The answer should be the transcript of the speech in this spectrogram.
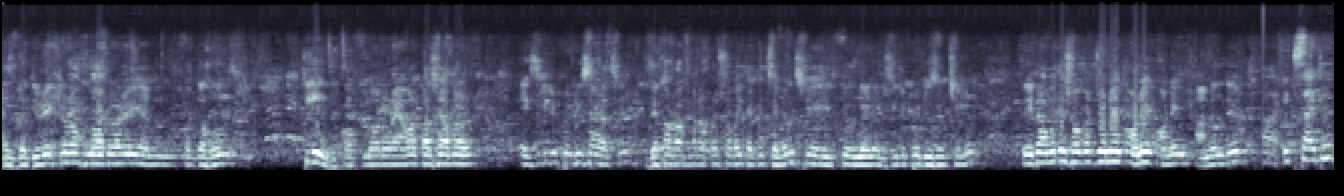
As the director of Nodwari and for the whole team of Nodwari আমার পাশে আমার এক্সিকিউটিভ প্রডিউসার আছে জেফার রহমান আপনারা সবাই তাকে চেনেন সে ফিল্মের এক্সিকিউটিভ প্রডিউসার ছিল। তো এটা আমাদের সবার জন্য অনেক অনেক আনন্দের। এক্সাইটেড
